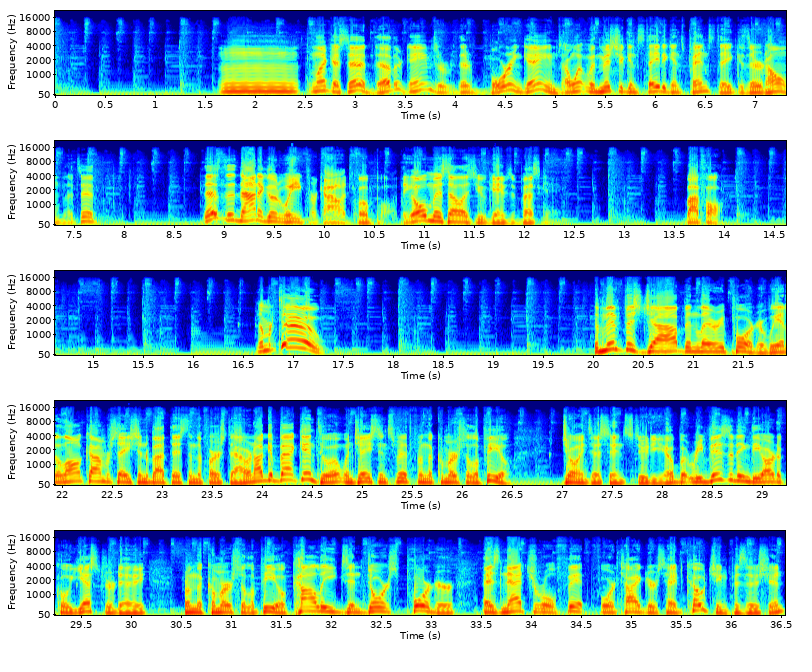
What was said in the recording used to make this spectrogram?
Mm, like I said, the other games are they're boring games. I went with Michigan State against Penn State because they're at home. That's it. This is not a good week for college football. The Ole Miss LSU game's the best game. By far. Number two. The Memphis job and Larry Porter. We had a long conversation about this in the first hour, and I'll get back into it when Jason Smith from the Commercial Appeal joins us in studio. But revisiting the article yesterday from the Commercial Appeal, colleagues endorsed Porter as natural fit for Tigers head coaching position.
